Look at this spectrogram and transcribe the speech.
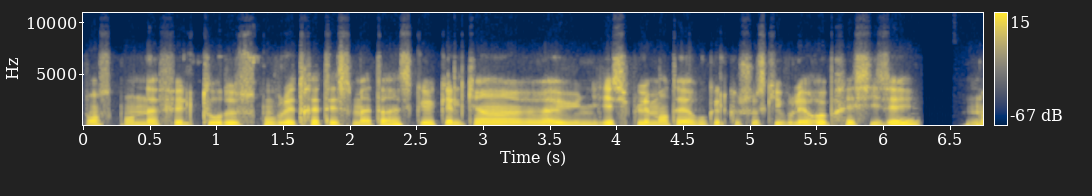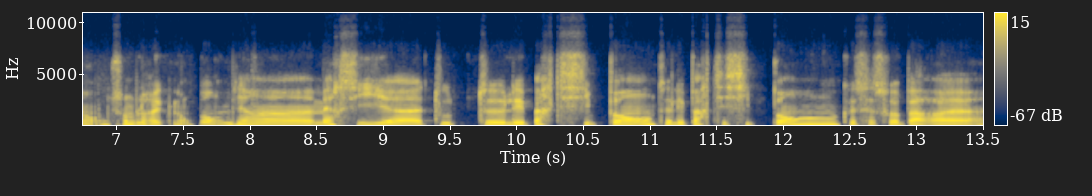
pense qu'on a fait le tour de ce qu'on voulait traiter ce matin. Est-ce que quelqu'un a eu une idée supplémentaire ou quelque chose qu'il voulait repréciser? Non, il semblerait que non. Bon, bien, merci à toutes les participantes et les participants, que ce soit par euh,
